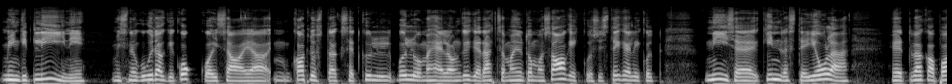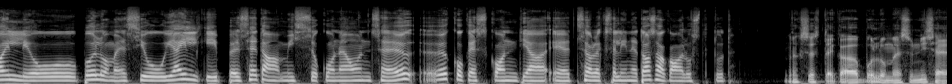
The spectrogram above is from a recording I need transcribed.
mingit liini, mis nagu kuidagi kokku ei saa ja kahtlustatakse, et küll põllumehel on kõige tähtsam ainult oma saagikus, siis tegelikult nii see kindlasti ei ole et väga palju põllumees ju jälgib seda, missugune on see ökokeskkond ja et see oleks selline tasakaalustatud. Noh, sest ega põllumees on ise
